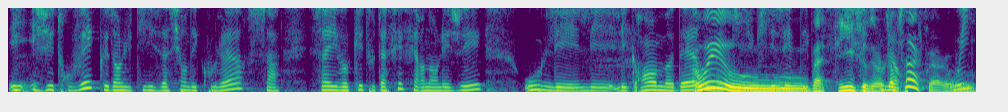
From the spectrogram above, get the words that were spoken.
Et, j'ai trouvé que dans l'utilisation des couleurs, ça, ça évoquait tout à fait Fernand Léger ou les, les, les grands modernes oui, qui ou, utilisaient des, Baptiste, des, comme ça, quoi. Oui,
